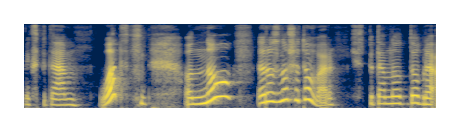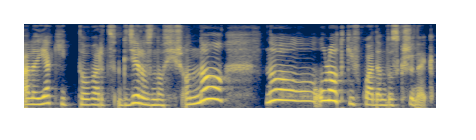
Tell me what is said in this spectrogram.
Jak spytałam, what? On, no, roznoszę towar. Się Spytałam, no dobra, ale jaki towar, gdzie roznosisz? On, no, no, ulotki wkładam do skrzynek.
